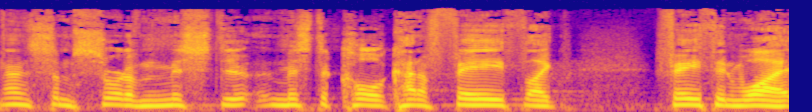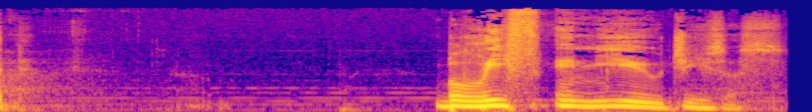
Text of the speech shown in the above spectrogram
Not some sort of mysti- mystical kind of faith, like faith in what? Belief in you, Jesus.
